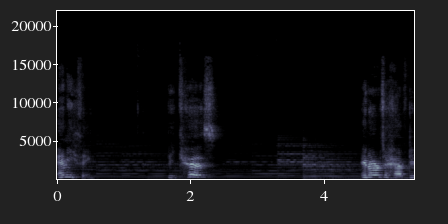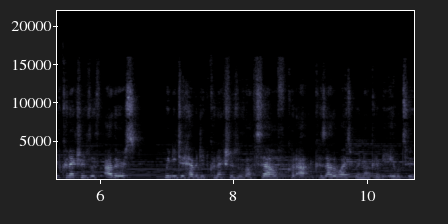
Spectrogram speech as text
anything. Because in order to have deep connections with others, we need to have a deep connections with ourselves because otherwise we're not going to be able to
